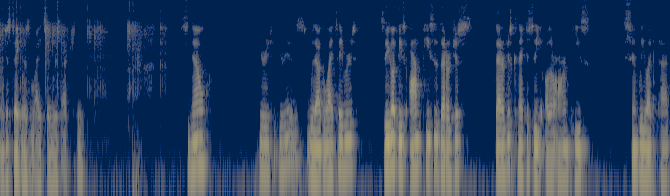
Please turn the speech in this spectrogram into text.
And just take of his lightsabers actually. So now here here is without the lightsabers. So you got these arm pieces that are just that are just connected to the other arm piece, simply like that.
